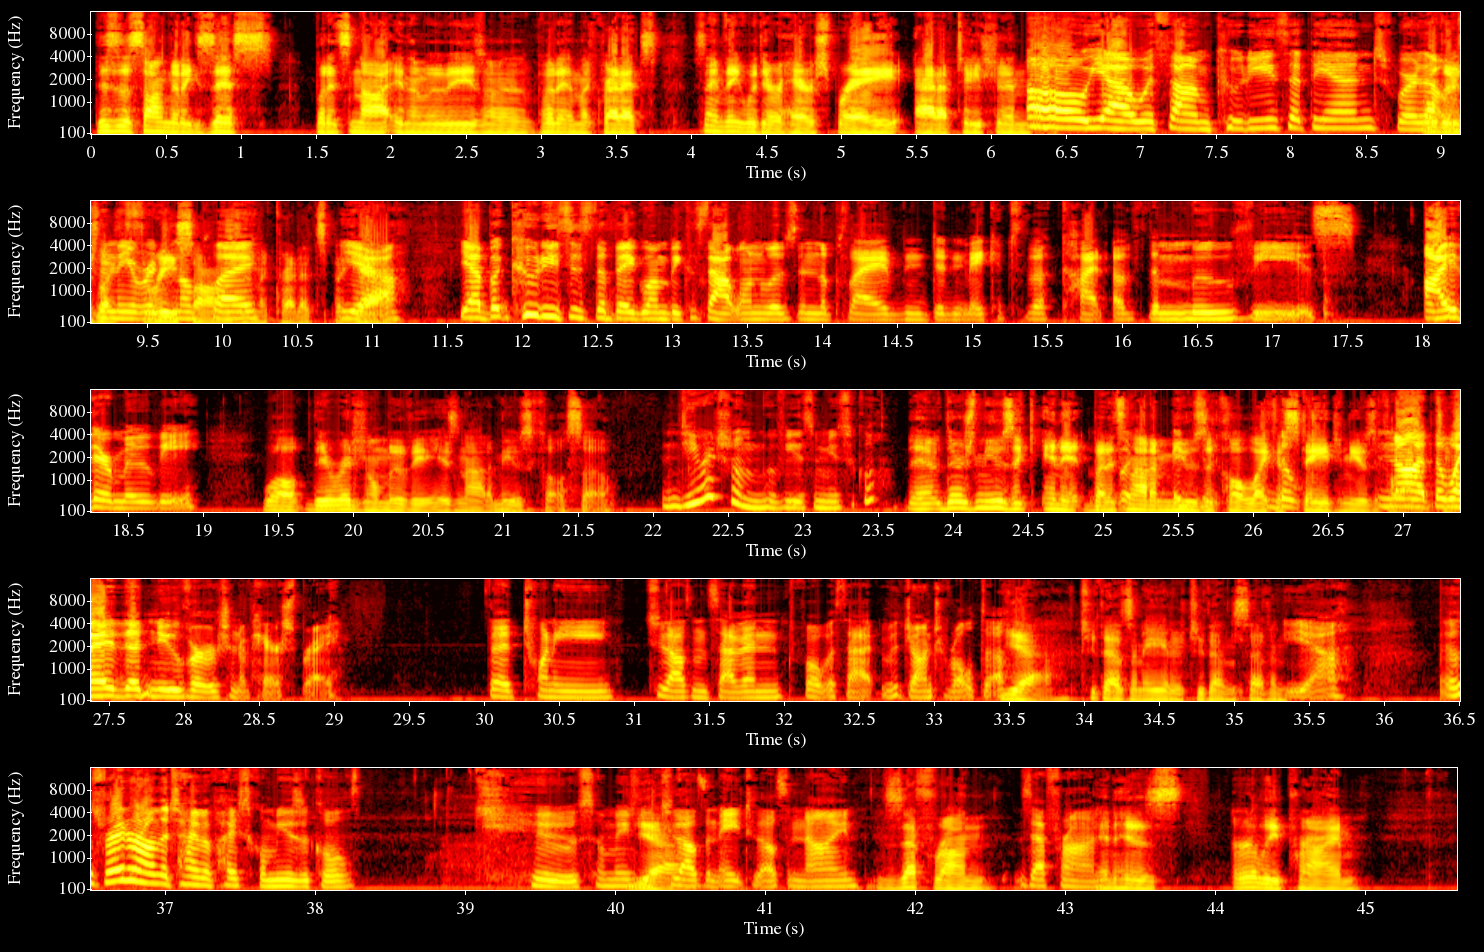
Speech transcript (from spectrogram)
this is a song that exists, but it's not in the movies. I'm gonna put it in the credits. Same thing with your Hairspray adaptation. Oh yeah, with um Cooties at the end, where that well, was there's in like the original play. in the credits, but yeah. yeah. yeah. but Cooties is the big one because that one was in the play and didn't make it to the cut of the movies. Either movie. Well, the original movie is not a musical, so The original movie is a musical? there, there's music in it, but it's But not a musical like a stage musical. Not the way the new version of Hairspray. The 20, 2007, what was that? With John Travolta. Yeah, 2008 or 2007. Yeah. It was right around the time of High School Musical, too. So maybe Yeah. 2008, 2009. Zefron Zefron. in his early prime.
